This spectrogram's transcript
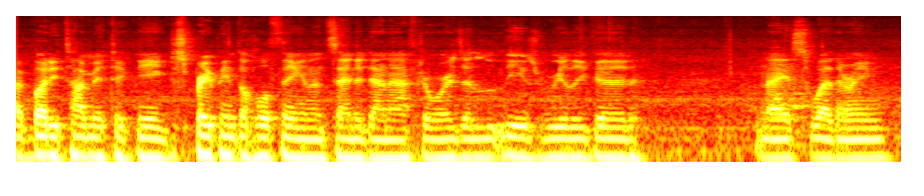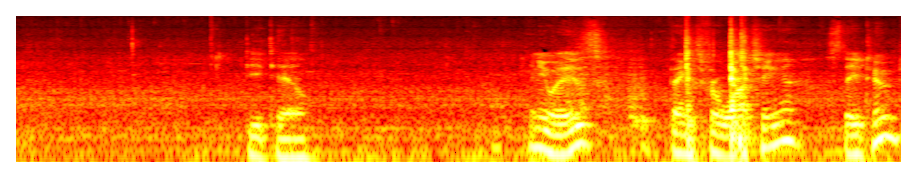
my buddy taught me a technique just spray paint the whole thing and then sand it down afterwards. It leaves really good nice weathering detail. Anyways thanks for watching. Stay tuned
